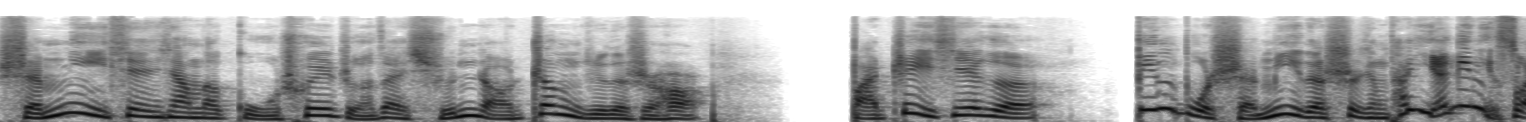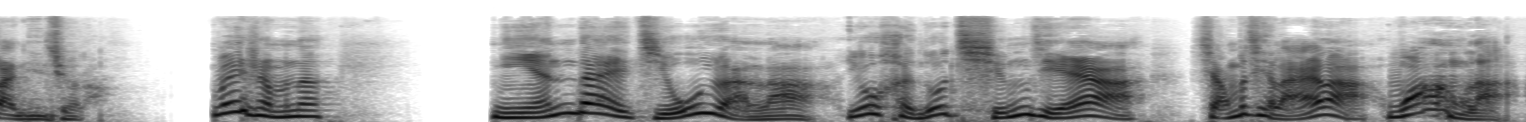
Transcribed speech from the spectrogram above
神秘现象的鼓吹者在寻找证据的时候，把这些个并不神秘的事情，他也给你算进去了。为什么呢？年代久远了，有很多情节啊想不起来了，忘了。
